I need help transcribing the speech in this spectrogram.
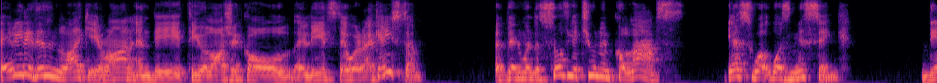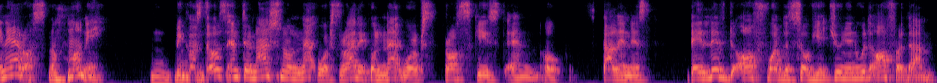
they really didn't like Iran and the theological elites. They were against them. But then when the Soviet Union collapsed, guess what was missing? Dineros, the money. Mm-hmm. Because those international networks, radical networks, Trotskyists and oh, Stalinists, they lived off what the Soviet Union would offer them.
